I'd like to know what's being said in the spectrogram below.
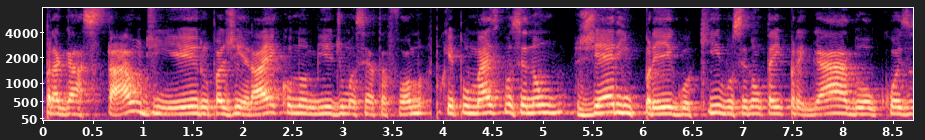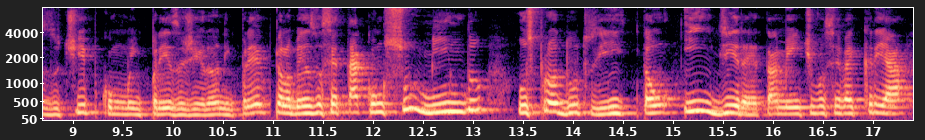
para gastar o dinheiro, para gerar a economia de uma certa forma, porque por mais que você não gere emprego aqui, você não está empregado ou coisas do tipo, como uma empresa gerando emprego, pelo menos você está consumindo os produtos e então indiretamente você vai criar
